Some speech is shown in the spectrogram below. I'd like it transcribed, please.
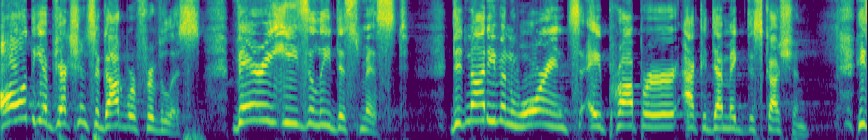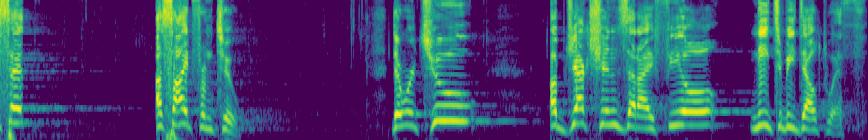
All the objections to God were frivolous, very easily dismissed, did not even warrant a proper academic discussion. He said, aside from two, there were two objections that I feel need to be dealt with.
